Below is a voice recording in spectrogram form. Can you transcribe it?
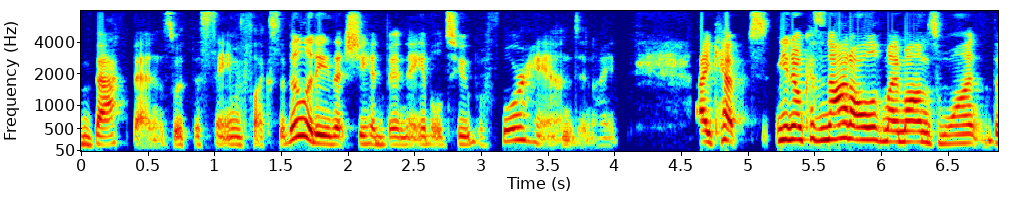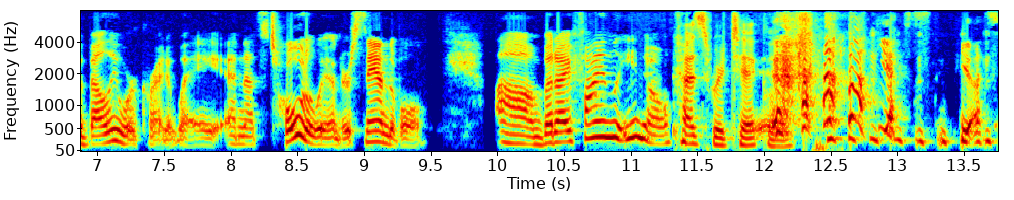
back bends with the same flexibility that she had been able to beforehand. And i i kept you know because not all of my moms want the belly work right away and that's totally understandable. Um, but i finally you know. Because we're ticklish yes. Yes.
